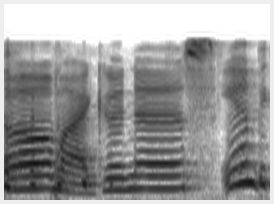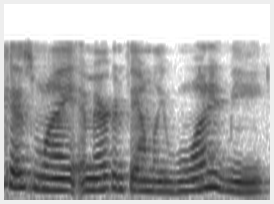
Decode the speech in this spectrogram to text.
oh my goodness. and because my American family wanted me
